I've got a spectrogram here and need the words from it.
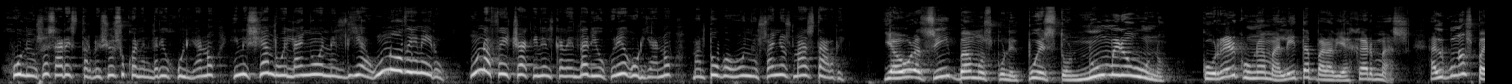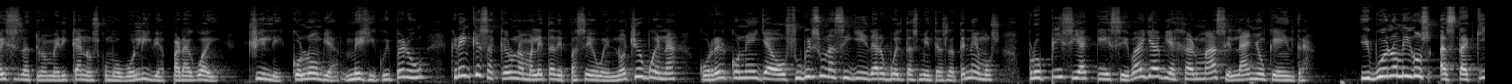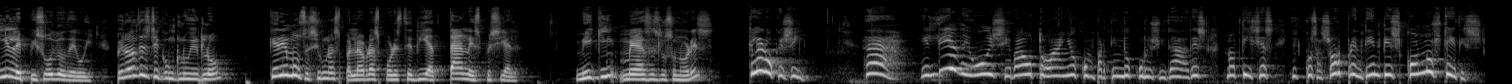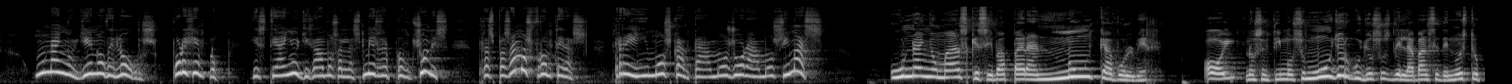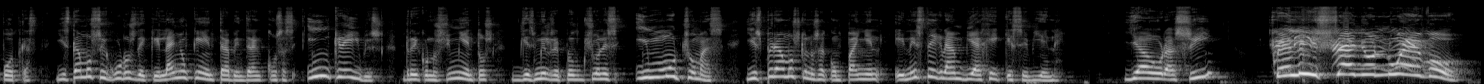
Julio César estableció su calendario juliano iniciando el año en el día 1 de enero, una fecha que en el calendario gregoriano mantuvo unos años más tarde. Y ahora sí, vamos con el puesto número uno. Correr con una maleta para viajar más. Algunos países latinoamericanos como Bolivia, Paraguay, Chile, Colombia, México y Perú creen que sacar una maleta de paseo en Nochebuena, correr con ella o subirse una silla y dar vueltas mientras la tenemos propicia que se vaya a viajar más el año que entra. Y bueno amigos, hasta aquí el episodio de hoy. Pero antes de concluirlo, queremos decir unas palabras por este día tan especial. Miki, ¿me haces los honores? Claro que sí. Ah, el día de hoy se va otro año compartiendo curiosidades, noticias y cosas sorprendentes con ustedes. Un año lleno de logros. Por ejemplo, este año llegamos a las mil reproducciones, traspasamos fronteras, reímos, cantamos, lloramos y más. Un año más que se va para nunca volver. Hoy nos sentimos muy orgullosos del avance de nuestro podcast y estamos seguros de que el año que entra vendrán cosas increíbles, reconocimientos, 10.000 reproducciones y mucho más. Y esperamos que nos acompañen en este gran viaje que se viene. Y ahora sí, ¡Feliz Año Nuevo!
